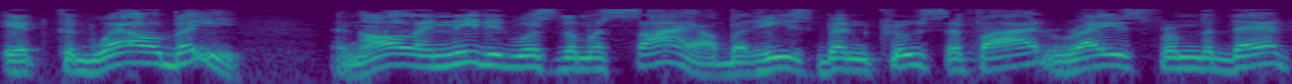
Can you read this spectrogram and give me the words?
It could well be. And all they needed was the Messiah, but he's been crucified, raised from the dead,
